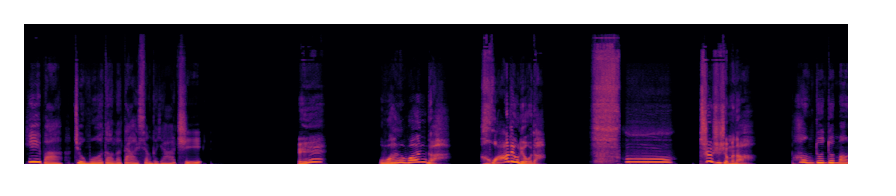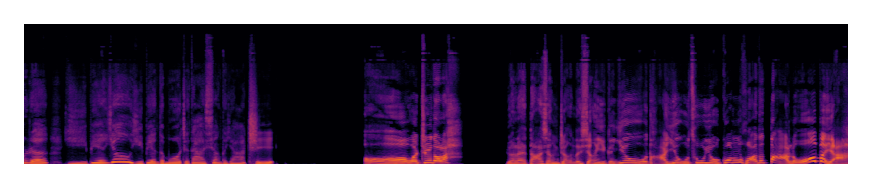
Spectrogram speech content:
一把就摸到了大象的牙齿。哎，弯弯的。滑溜溜的，呜，这是什么呢？胖墩墩盲人一遍又一遍的摸着大象的牙齿。哦，我知道了，原来大象长得像一个又大又粗又光滑的大萝卜呀！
